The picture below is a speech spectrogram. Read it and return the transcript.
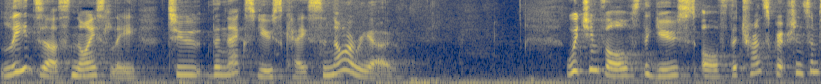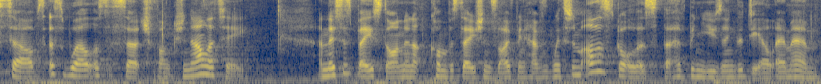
leads us nicely to the next use case scenario, which involves the use of the transcriptions themselves as well as the search functionality. And this is based on uh, conversations I've been having with some other scholars that have been using the DLMM.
